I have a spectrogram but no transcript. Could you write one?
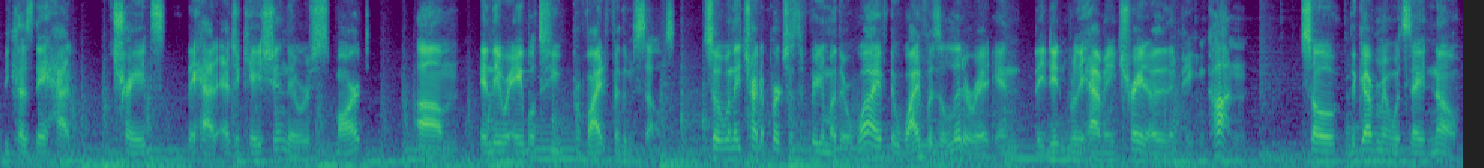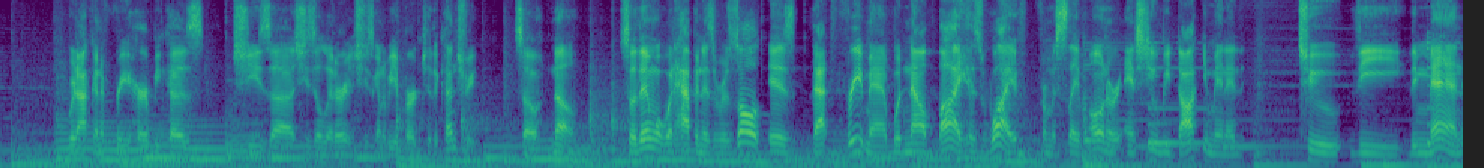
because they had trades, they had education, they were smart, um, and they were able to provide for themselves. So when they tried to purchase the freedom of their wife, their wife was illiterate and they didn't really have any trade other than picking cotton. So the government would say, no, we're not going to free her because she's uh, she's illiterate and she's going to be a burden to the country. So no. So then what would happen as a result is that free man would now buy his wife from a slave owner and she would be documented to the the man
